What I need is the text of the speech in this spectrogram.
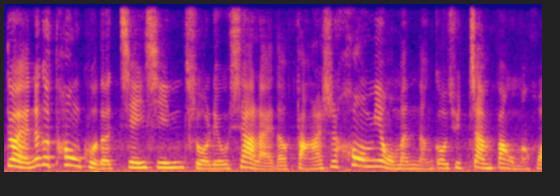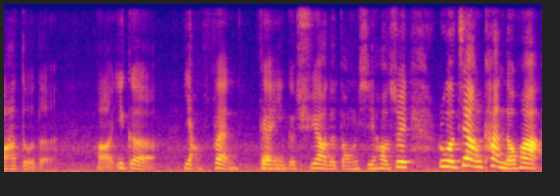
对，那个痛苦的艰辛所留下来的，反而是后面我们能够去绽放我们花朵的，好一个。养分跟一个需要的东西哈，所以如果这样看的话，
